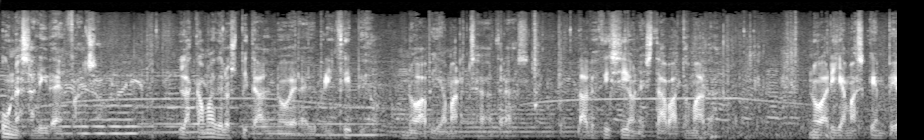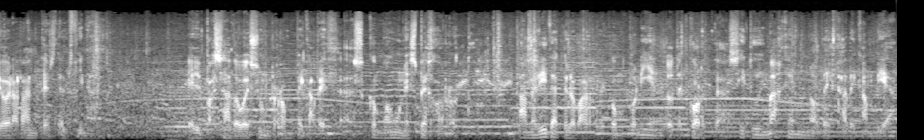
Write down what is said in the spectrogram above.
Una salida en falso. La cama del hospital no era el principio, no había marcha atrás. La decisión estaba tomada. No haría más que empeorar antes del final. El pasado es un rompecabezas, como un espejo roto. A medida que lo vas recomponiendo, te cortas y tu imagen no deja de cambiar.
